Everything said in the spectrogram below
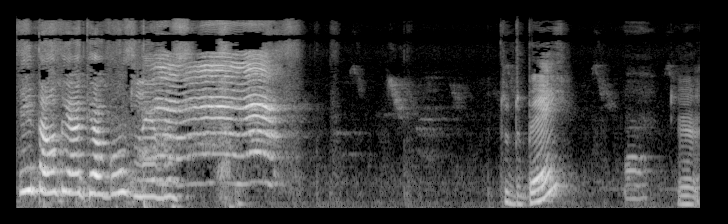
Então, tem aqui alguns livros. Tudo bem? Hum.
